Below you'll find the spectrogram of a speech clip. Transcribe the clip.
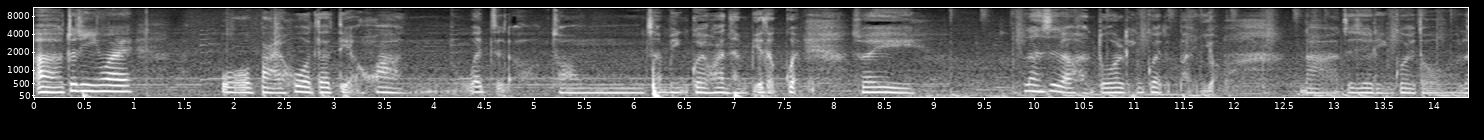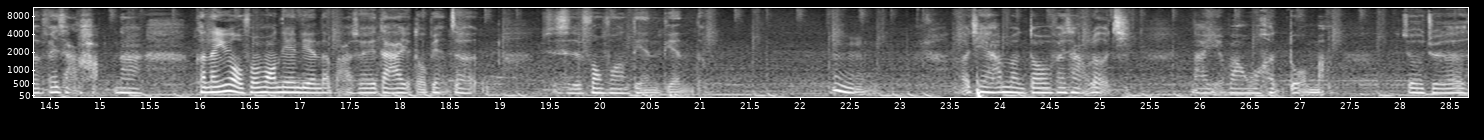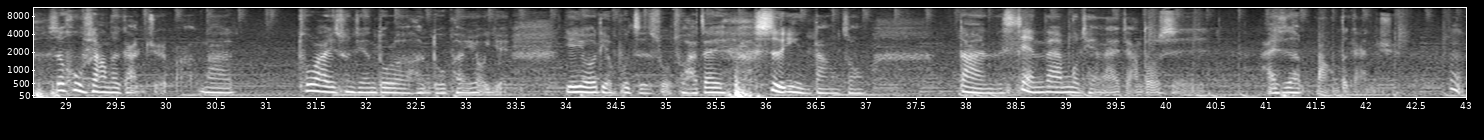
呃，最近因为我百货的点换位置了，从成品柜换成别的柜，所以认识了很多临柜的朋友。那这些临柜都人非常好。那可能因为我疯疯癫癫的吧，所以大家也都变成就是疯疯癫癫的。嗯，而且他们都非常热情，那也帮我很多忙，就觉得是互相的感觉吧。那突然一瞬间多了很多朋友，也也有点不知所措，还在适应当中。但现在目前来讲，都是还是很棒的感觉。嗯。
